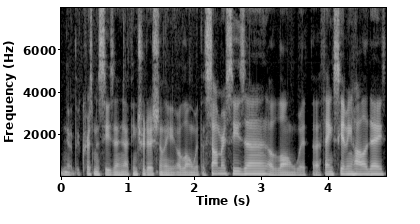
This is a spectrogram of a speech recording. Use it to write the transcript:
you know the Christmas season. I think traditionally, along with the summer season, along with the Thanksgiving holidays,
